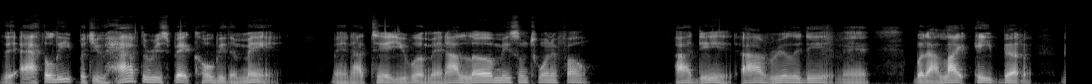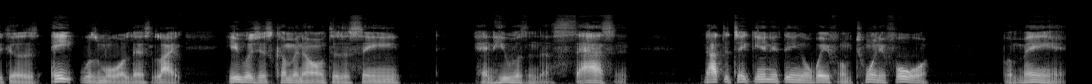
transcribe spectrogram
the athlete, but you have to respect Kobe, the man. Man, I tell you what, man, I love me some 24. I did. I really did, man. But I like 8 better because 8 was more or less like he was just coming on to the scene and he was an assassin. Not to take anything away from 24, but man,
